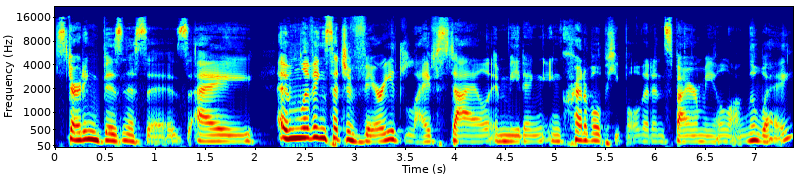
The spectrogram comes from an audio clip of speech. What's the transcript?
starting businesses. I am living such a varied lifestyle and meeting incredible people that inspire me along the way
